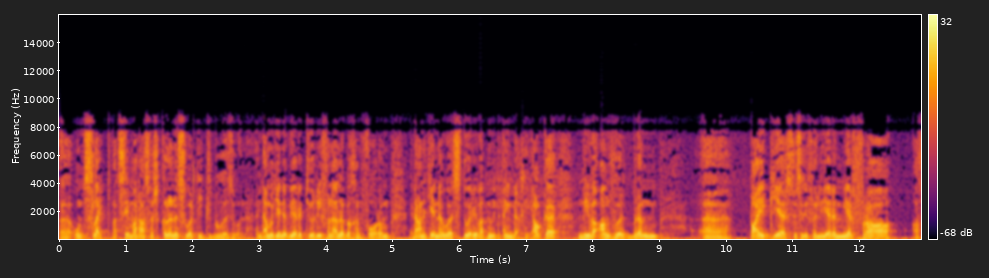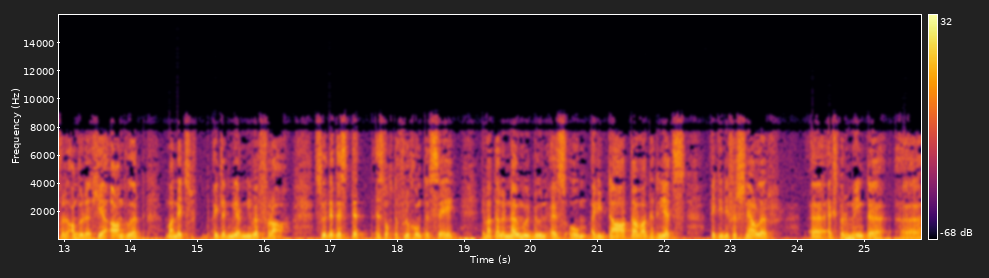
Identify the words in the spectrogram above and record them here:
uh ontsluit wat sê maar daar's verskillende soorte Higgs bosone en dan moet jy nou weer 'n teorie van hulle begin vorm en dan het jy nou 'n storie wat nooit eindig. Nie elke nuwe antwoord bring uh baie keer soos in die verlede meer vrae as wat dit antwoorde gee antwoord maar net eintlik meer nuwe vrae. So dit is dit is nog te vroeg om te sê en wat hulle nou moet doen is om uit die data wat reeds uit hierdie versneller uh eksperimente uh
